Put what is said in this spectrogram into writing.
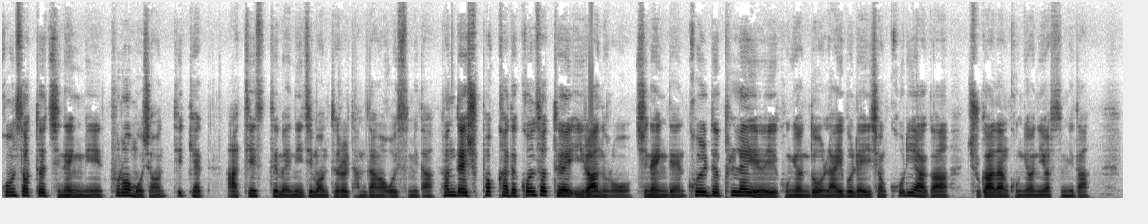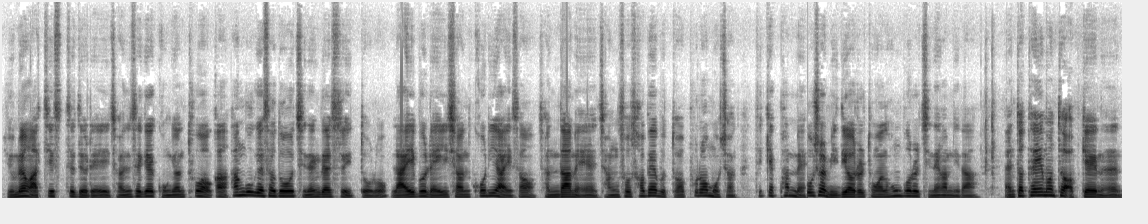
콘서트 진행 및 프로모션, 티켓, 아티스트 매니지먼트를 담당하고 있습니다. 현대 슈퍼카드 콘서트의 일환으로 진행된 Coldplay의 공연도 Live Nation Korea가 주관한 공연이었습니다. 유명 아티스트들의 전 세계 공연 투어가 한국에서도 진행될 수 있도록 Live Nation Korea에서 전담해, 장소 섭외부터 프로모션, 티켓 판매, 소셜 미디어를 통한 홍보를 진행합니다. 엔터테인먼트 업계에는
